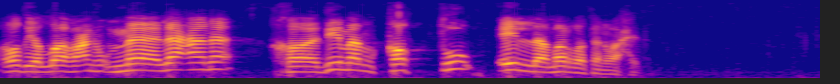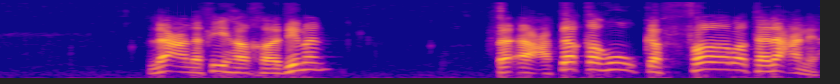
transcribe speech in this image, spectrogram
رضي الله عنه ما لعن خادما قط إلا مرة واحدة. لعن فيها خادما فأعتقه كفارة لعنة.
